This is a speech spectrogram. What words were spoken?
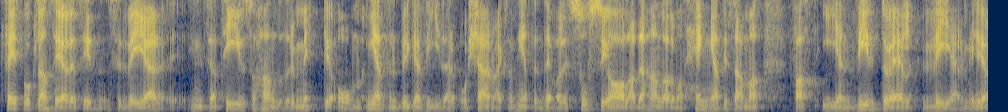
Facebook lanserade sin, sitt VR-initiativ så handlade det mycket om egentligen att bygga vidare på kärnverksamheten. Det var det sociala, det handlade om att hänga tillsammans fast i en virtuell VR-miljö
